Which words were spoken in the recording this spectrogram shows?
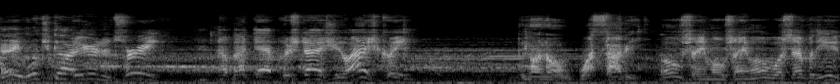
Hey, what you got here in the tree? How about that pistachio ice cream? No, no, wasabi. Oh, same old, same old. What's up with you?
